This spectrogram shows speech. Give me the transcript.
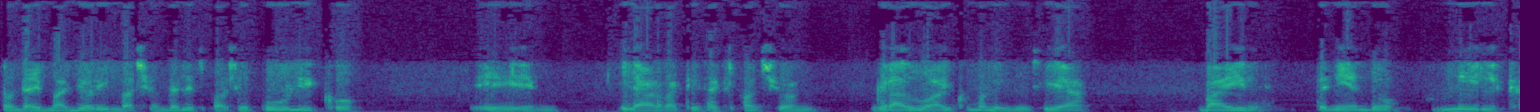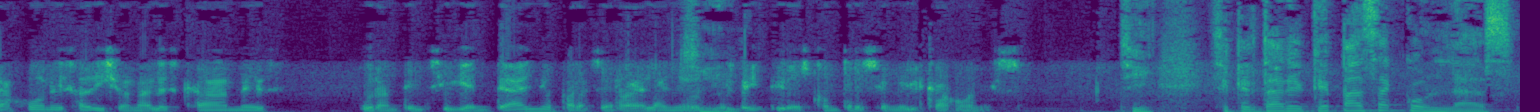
donde hay mayor invasión del espacio público. Eh, y la verdad que esa expansión gradual, como les decía, va a ir teniendo mil cajones adicionales cada mes durante el siguiente año para cerrar el año 2022 con 13 mil cajones. Sí, secretario, ¿qué pasa con las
